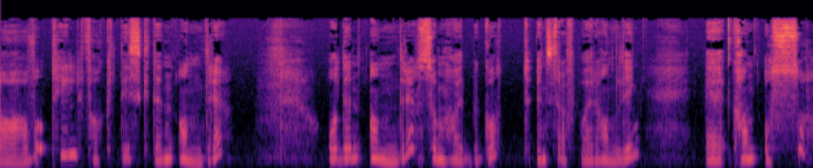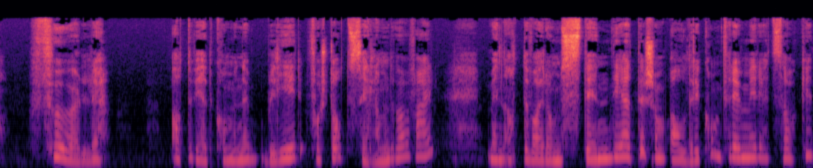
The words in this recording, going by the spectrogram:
av og til faktisk den andre. Og den andre som har begått en straffbar handling, eh, kan også føle at vedkommende blir forstått, selv om det var feil, men at det var omstendigheter som aldri kom frem i rettssaken,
